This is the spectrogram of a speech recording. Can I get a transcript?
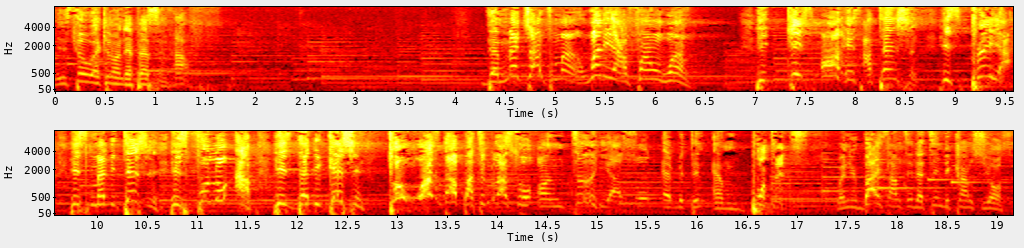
He's still working on the person, half. The merchant man, when he has found one, he gives all his attention, his prayer, his meditation, his follow up, his dedication towards that particular soul until he has sold everything and bought it. When you buy something, the thing becomes yours.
